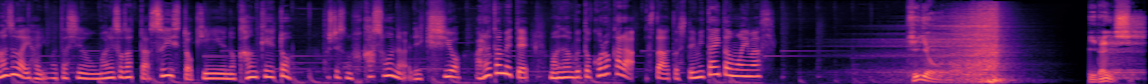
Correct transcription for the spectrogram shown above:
まずはやはり私の生まれ育ったスイスと金融の関係とそしてその深そうな歴史を改めて学ぶところからスタートしてみたいと思います。企業遺伝子。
